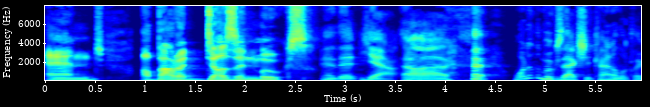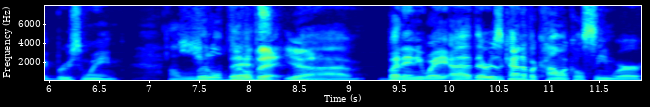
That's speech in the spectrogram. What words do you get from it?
and about a dozen mooks. And then, yeah, uh, one of the mooks actually kind of looked like Bruce Wayne, a little bit, Little bit, yeah. Uh, but anyway, uh, there is kind of a comical scene where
